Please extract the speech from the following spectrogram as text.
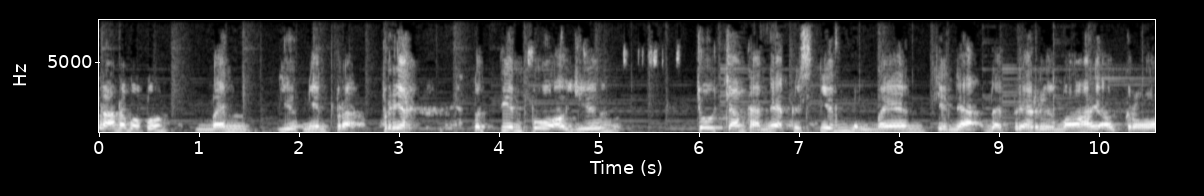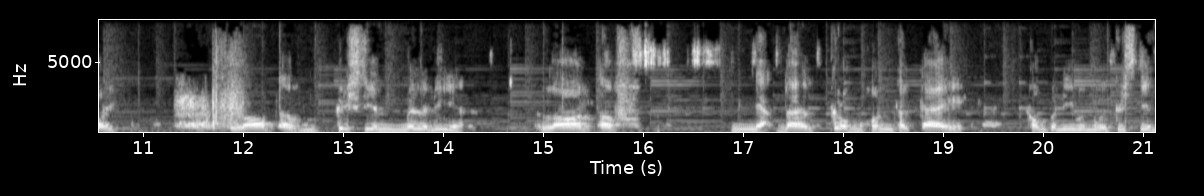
ប្រាក់ណាបងប្អូនមិនយើងមានប្រាក់ព្រះប្រទានពរឲ្យយើងចូលចាំថាអ្នកគ្រីស្ទៀនមិនមែនជាអ្នកដែលព្រះរើសមកឲ្យឲ្យក្រទេ Lord of Christian Millionaire Lord of អ្នកដែលក្រុមហ៊ុនថៅកែ company មួយមួយ Christian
